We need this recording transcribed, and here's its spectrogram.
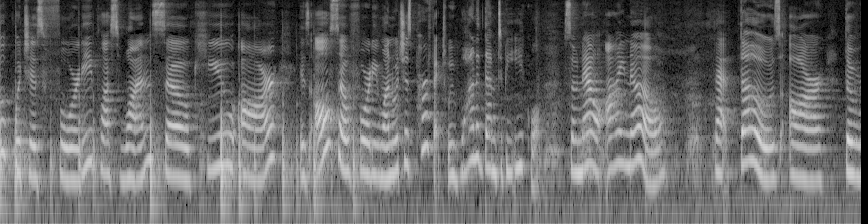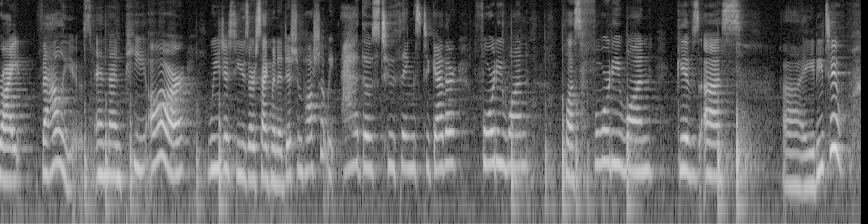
oop, which is 40 plus 1. So QR is also 41, which is perfect. We wanted them to be equal. So now I know that those are the right values. And then PR, we just use our segment addition postulate. We add those two things together. 41 plus 41 gives us uh, 82.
